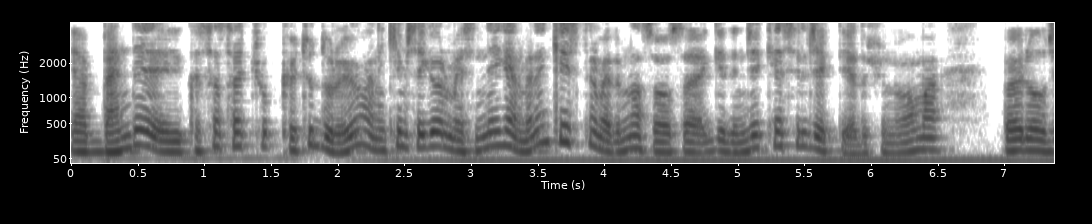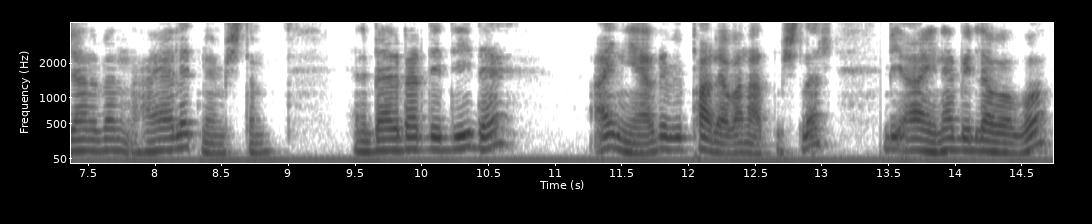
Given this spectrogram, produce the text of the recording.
Ya bende kısa saç çok kötü duruyor. Hani kimse görmesin diye gelmeden kestirmedim. Nasıl olsa gidince kesilecek diye düşündüm ama böyle olacağını ben hayal etmemiştim. Yani berber dediği de aynı yerde bir paravan atmışlar. Bir ayna, bir lavabo.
